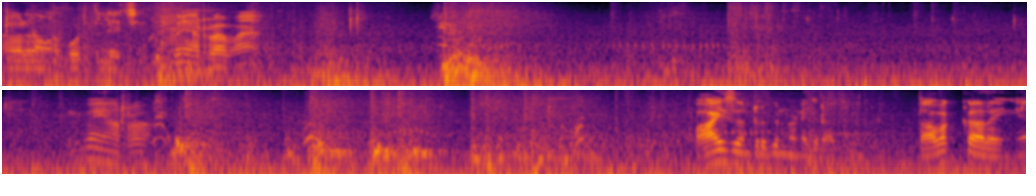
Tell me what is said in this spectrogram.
அவ்வளோதான் அவனை போட்டு தள்ளியாச்சு இவன் ஏறாவன் அவன் இவன் யாரா? பாய்சன் இருக்குன்னு நினைக்கிறாங்க தவக்காதீங்க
